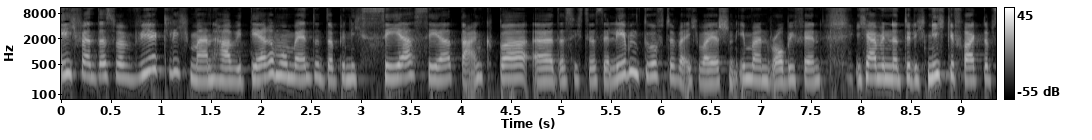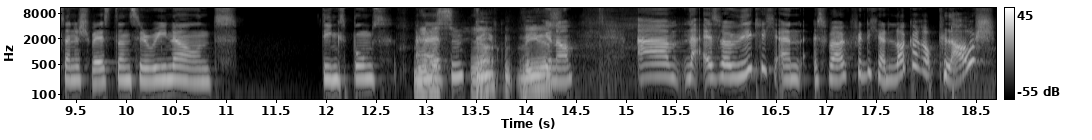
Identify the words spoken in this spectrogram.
ich fand, das war wirklich mein Havidere-Moment und da bin ich sehr, sehr dankbar, äh, dass ich das erleben durfte, weil ich war ja schon immer ein Robbie-Fan. Ich habe ihn natürlich nicht gefragt, ob seine Schwestern Serena und Dingsbums Venus, heißen. ja. Das? Genau. Ähm, na, es war wirklich ein, es war, finde ich, ein lockerer Plausch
